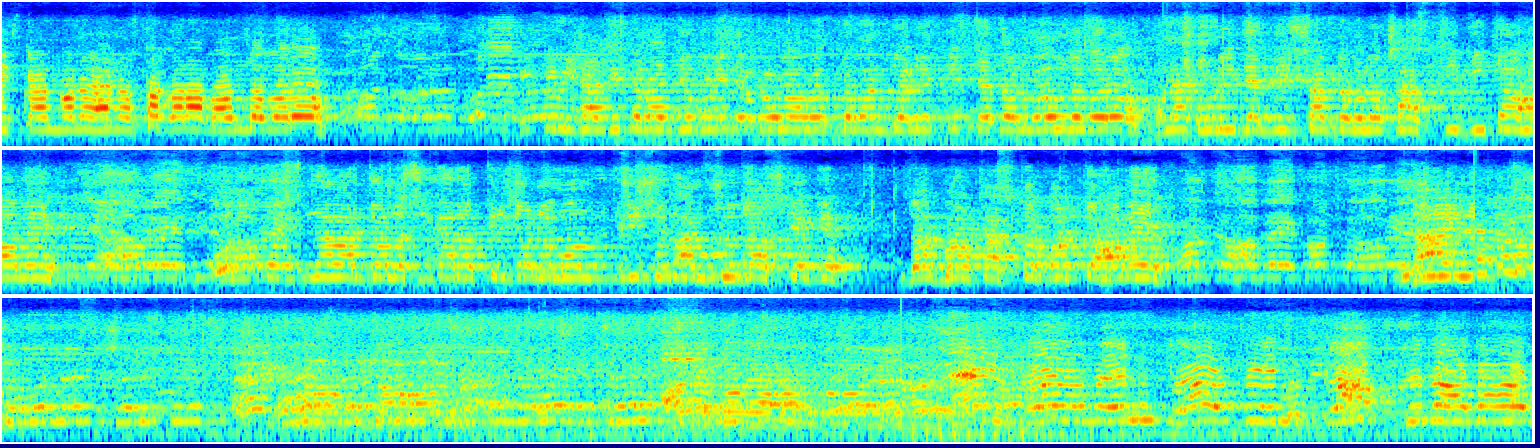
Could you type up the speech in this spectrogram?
শিক্ষাঙ্গনে হেনস্থা করা বন্ধ করো। পৃথিবী শাসিত রাজ্যগুলিতে ক্রমবর্ধমান নির্যাতন বন্ধ করো। খুনিদের দৃষ্টান্তমূলক শাস্তি দিতে হবে। নেওয়ার জন্য স্বীকারোক্তির জন্য মন্ত্রী সুধাংশু দাসকে বরখাস্ত করতে হবে। নাই জিন্দাবাদ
